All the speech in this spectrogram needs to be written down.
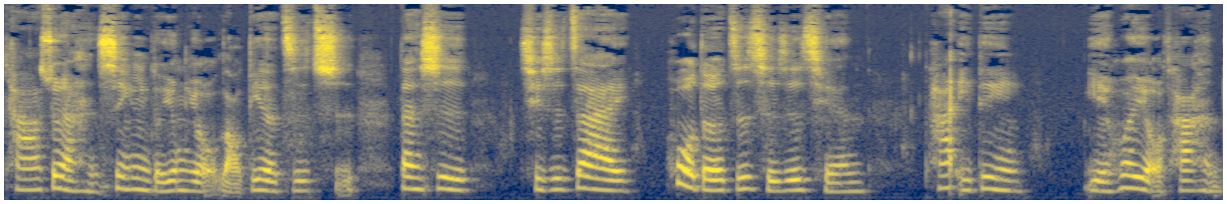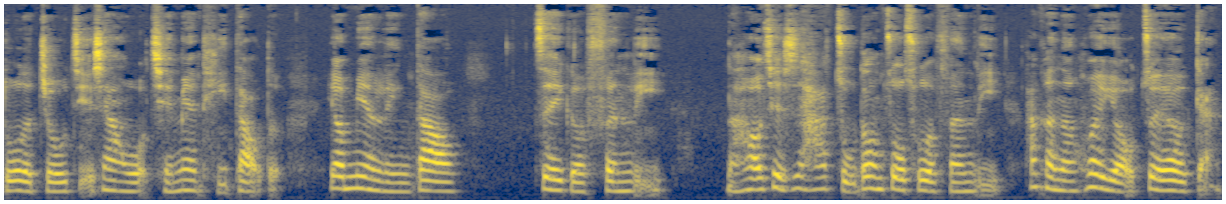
他虽然很幸运的拥有老爹的支持，但是其实在获得支持之前，他一定。也会有他很多的纠结，像我前面提到的，要面临到这个分离，然后而且是他主动做出的分离，他可能会有罪恶感，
